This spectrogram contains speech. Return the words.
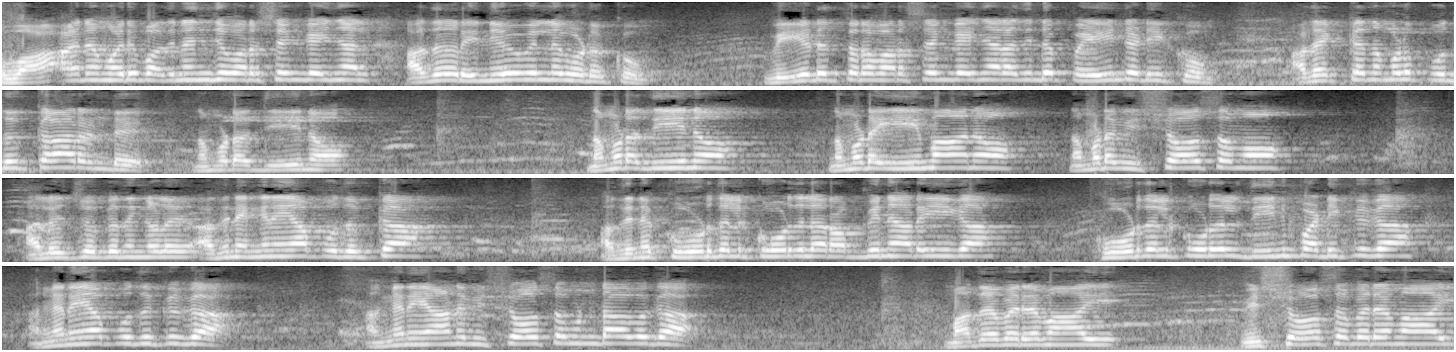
വാഹനം ഒരു പതിനഞ്ച് വർഷം കഴിഞ്ഞാൽ അത് റിന്യൂവലിന് കൊടുക്കും. വീട് ഇത്ര വർഷം കഴിഞ്ഞാൽ അതിന്റെ പെയിന്റ് അടിക്കും. അതൊക്കെ നമ്മൾ പുതുക്കാറുണ്ട്. നമ്മുടെ ദീനോ? നമ്മുടെ ദീനോ? നമ്മുടെ ഈമാനോ? നമ്മുടെ വിശ്വാസമോ? ആലോചിച്ച് നോക്ക് നിങ്ങൾ അതിനെങ്ങനെയാ പുതുക്കുക അതിനെ കൂടുതൽ കൂടുതൽ റബ്ബിനെ അറിയുക. കൂടുതൽ കൂടുതൽ ദീൻ പഠിക്കുക അങ്ങനെയാ പുതുക്കുക. അങ്ങനെയാണ് വിശ്വാസം ഉണ്ടാവുക. മതപരമായി വിശ്വാസപരമായി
